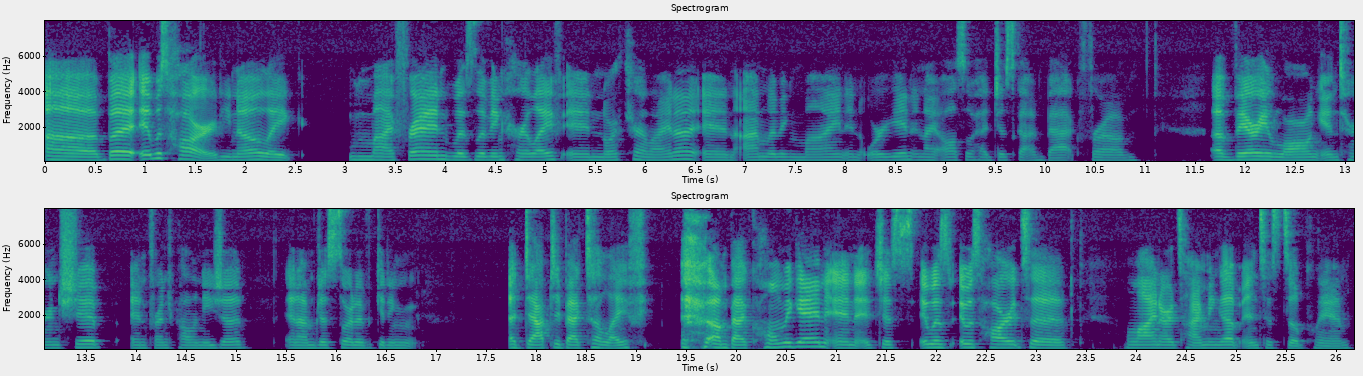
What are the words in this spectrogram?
Uh, but it was hard, you know, like my friend was living her life in North Carolina and I'm living mine in Oregon and I also had just gotten back from a very long internship in French Polynesia and I'm just sort of getting adapted back to life um back home again and it just it was it was hard to line our timing up and to still plan.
